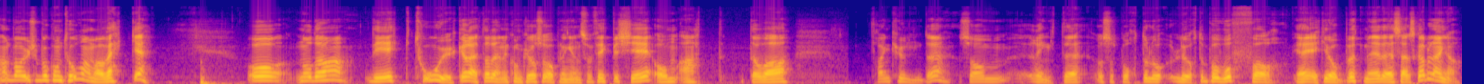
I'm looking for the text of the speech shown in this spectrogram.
han var jo ikke på kontoret, han var vekke. Og når da det gikk to uker etter denne konkursåpningen, så fikk beskjed om at det var fra en kunde som ringte og så spurte lurte på hvorfor jeg ikke jobbet med det selskapet lenger.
